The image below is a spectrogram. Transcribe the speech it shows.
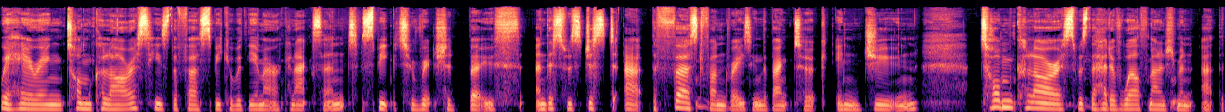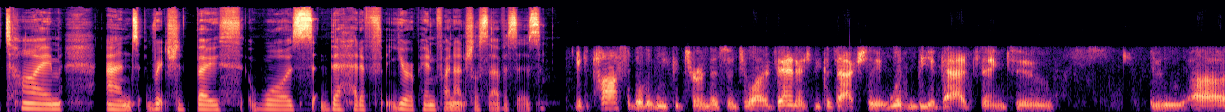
We're hearing Tom Kalaris, he's the first speaker with the American accent, speak to Richard Boath. And this was just at the first fundraising the bank took in June. Tom Kalaris was the head of wealth management at the time, and Richard Boath was the head of European financial services. It's possible that we could turn this into our advantage because actually it wouldn't be a bad thing to to uh,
